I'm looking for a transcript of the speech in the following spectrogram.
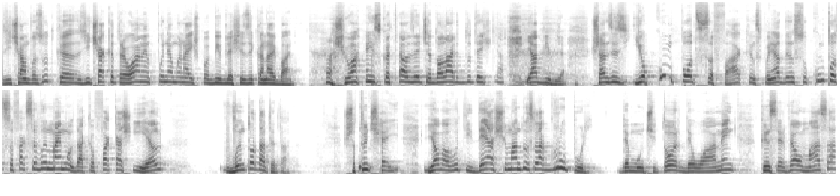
zice, am văzut că zicea către oameni, pune mâna aici pe Biblie și zic că n-ai bani. și oamenii scoteau 10 dolari, du-te și ia, ia Biblia. Și am zis, eu cum pot să fac, când spunea dânsul, cum pot să fac să vând mai mult? Dacă fac ca și el, vând tot atâta. Și atunci eu am avut ideea și m-am dus la grupuri de muncitori, de oameni, când serveau masa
